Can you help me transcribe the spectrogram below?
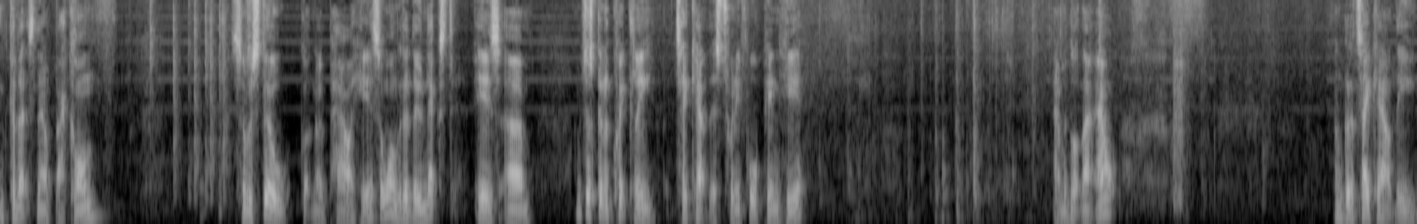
Okay, that's now back on. So we've still got no power here. So what I'm going to do next is um, I'm just going to quickly take out this 24 pin here. And we've got that out. I'm going to take out the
